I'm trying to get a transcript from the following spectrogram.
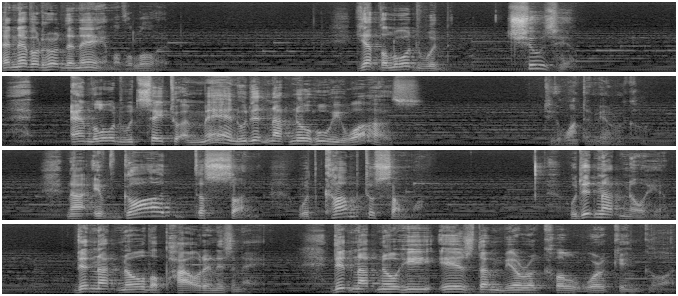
had never heard the name of the Lord. Yet the Lord would choose him. And the Lord would say to a man who did not know who he was, Do you want a miracle? Now, if God the Son would come to someone who did not know him, did not know the power in his name, did not know he is the miracle working God,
